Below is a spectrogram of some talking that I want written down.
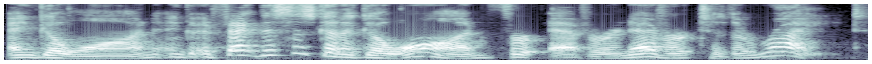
and go on. and go. In fact, this is going to go on forever and ever to the right.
